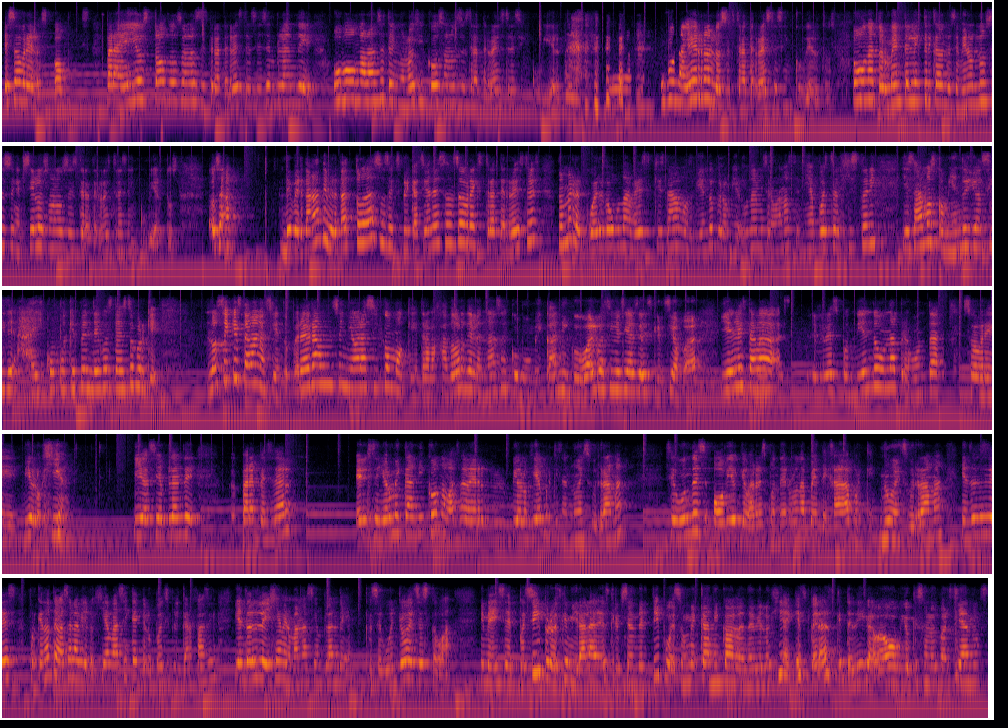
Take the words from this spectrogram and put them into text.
es sobre los ovnis. Para ellos todos son los extraterrestres. Es en plan de hubo un avance tecnológico, son los extraterrestres encubiertos. hubo una guerra, los extraterrestres encubiertos. Hubo una tormenta eléctrica donde se vieron luces en el cielo, son los extraterrestres encubiertos. O sea, de verdad, de verdad, todas sus explicaciones son sobre extraterrestres. No me recuerdo una vez que estábamos viendo, pero uno de mis hermanos tenía puesto el history y estábamos comiendo y yo así de, ay, compa, qué pendejo está esto porque no sé qué estaban haciendo, pero era un señor así como que trabajador de la NASA como mecánico o algo así decía su descripción, ¿verdad? Y él estaba respondiendo una pregunta sobre biología. Y así en plan de para empezar, el señor mecánico no va a saber biología porque esa no es su rama. Segundo, es obvio que va a responder una pendejada porque no es su rama. Y entonces es, ¿por qué no te vas a la biología básica que lo puedo explicar fácil? Y entonces le dije a mi hermana así en plan de, pues según yo es esto, ¿va? Y me dice, pues sí, pero es que mira la descripción del tipo, es un mecánico hablando de biología. ¿Qué esperas que te diga? Va, obvio que son los marcianos.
